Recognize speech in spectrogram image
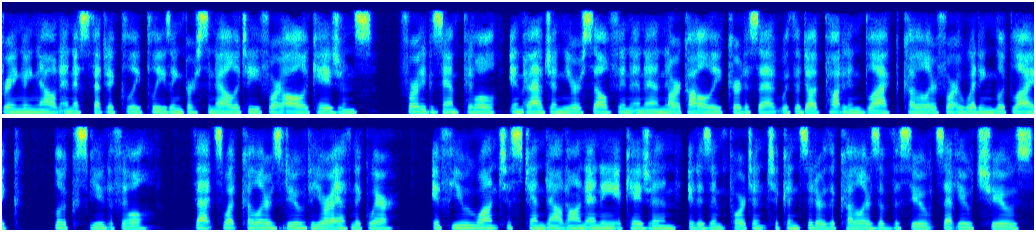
bringing out an aesthetically pleasing personality for all occasions. For example, imagine yourself in an kurta set with a dupatta in black color for a wedding look like. Looks beautiful. That's what colors do to your ethnic wear. If you want to stand out on any occasion, it is important to consider the colors of the suits that you choose.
